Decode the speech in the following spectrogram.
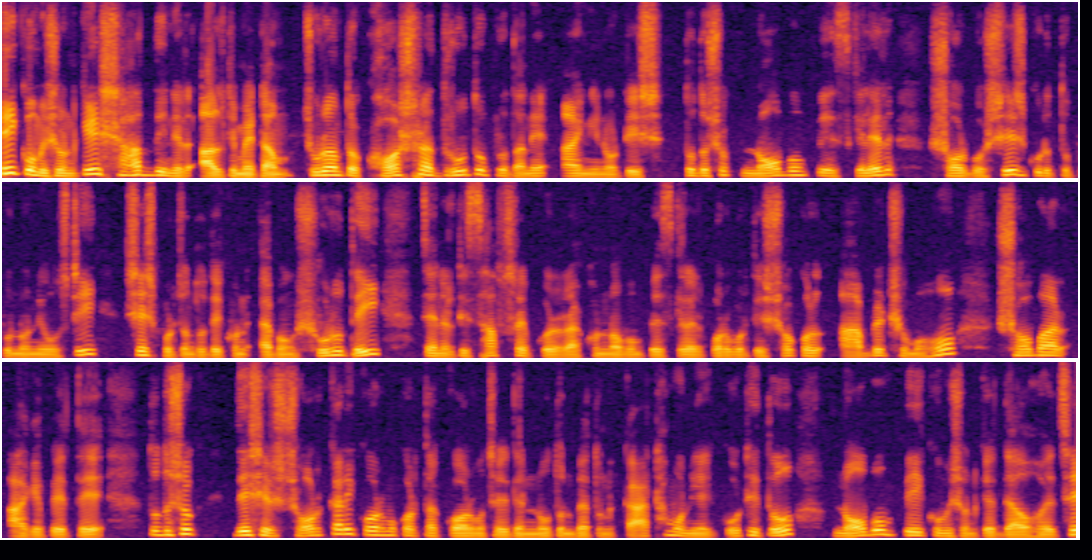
এই কমিশনকে সাত দিনের আলটিমেটাম। চূড়ান্ত খসড়া দ্রুত প্রদানে আইনি নোটিশ। তো দর্শক, নবম পে স্কেলের সর্বশেষ গুরুত্বপূর্ণ নিউজটি শেষ পর্যন্ত দেখুন এবং শুরুতেই চ্যানেলটি সাবস্ক্রাইব করে রাখুন নবম পে স্কেলের পরবর্তী সকল আপডেট সমূহ সবার আগে পেতে। তো দর্শক দেশের সরকারি কর্মকর্তা কর্মচারীদের নতুন বেতন কাঠামো নিয়ে গঠিত নবম পে কমিশনকে দেওয়া হয়েছে।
